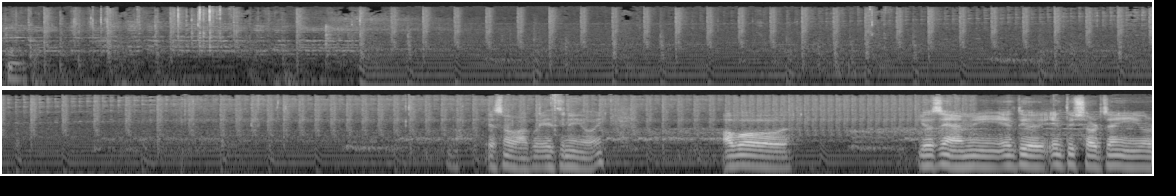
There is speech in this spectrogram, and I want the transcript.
यसमा भएको यति नै हो है अब यो चाहिँ हामी एक दुई एक दुई सर्ट चाहिँ यो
